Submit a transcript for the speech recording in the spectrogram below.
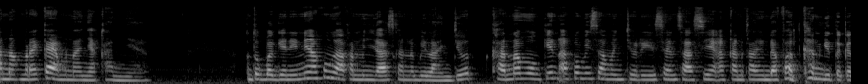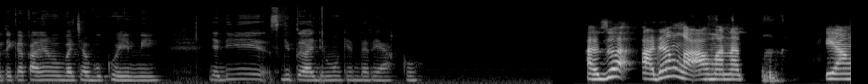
anak mereka yang menanyakannya untuk bagian ini aku nggak akan menjelaskan lebih lanjut karena mungkin aku bisa mencuri sensasi yang akan kalian dapatkan gitu ketika kalian membaca buku ini. Jadi segitu aja mungkin dari aku. Azza, ada nggak amanat yang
